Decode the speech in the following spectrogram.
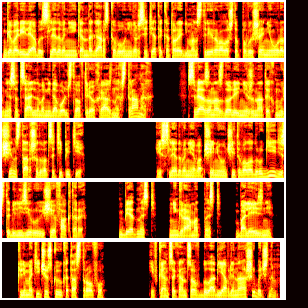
Говорили об исследовании Кандагарского университета, которое демонстрировало, что повышение уровня социального недовольства в трех разных странах связано с долей неженатых мужчин старше 25. Исследование вообще не учитывало другие дестабилизирующие факторы – бедность, неграмотность, болезни, климатическую катастрофу, и в конце концов было объявлено ошибочным.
